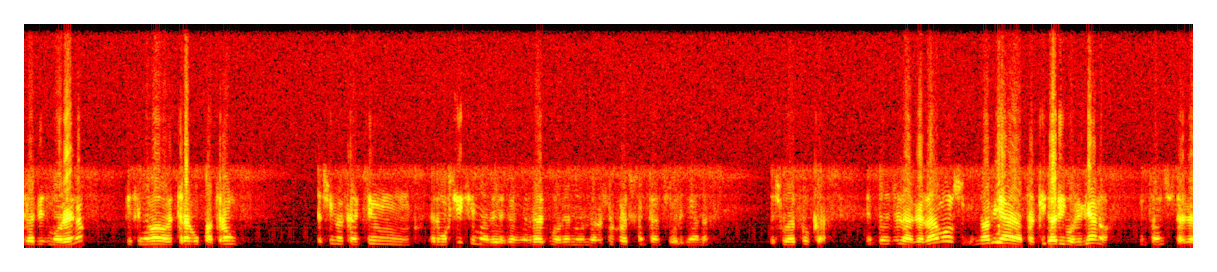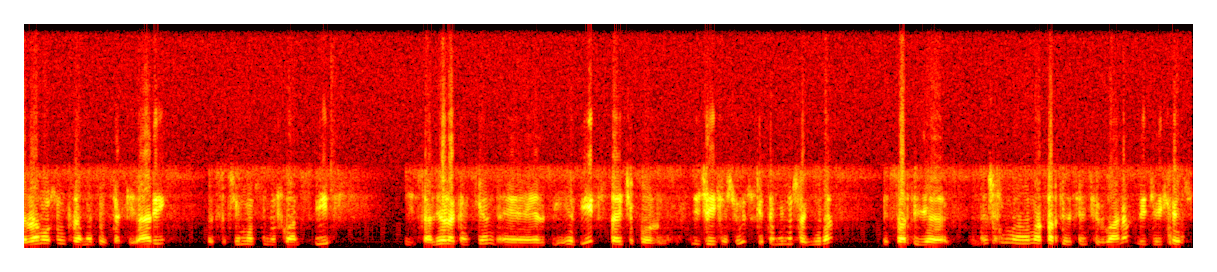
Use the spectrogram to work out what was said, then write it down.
Gladys Moreno que se llamaba Trago Patrón. Es una canción hermosísima de, de Gladys Moreno, una de las mejores cantantes bolivianas de su época. Entonces la agarramos, no había taquidari boliviano, entonces agarramos un fragmento de taquidari, le pusimos unos cuantos beats y salió la canción. Eh, el, beat está hecho por DJ Jesús, que también nos ayuda. Es parte ya, es una, parte de ciencia urbana, DJ Jesús.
